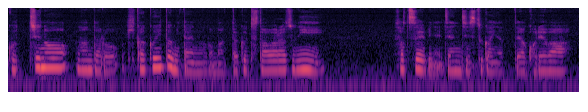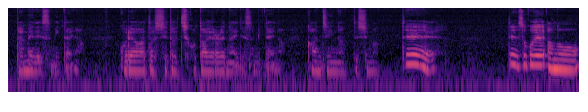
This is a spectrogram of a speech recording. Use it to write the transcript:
こっちのなんだろう企画意図みたいなのが全く伝わらずに撮影日ね前日とかになってあこれはダメですみたいな。これは私たち答えられないですみたいな感じになってしまって。でそこであの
